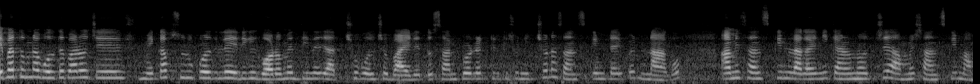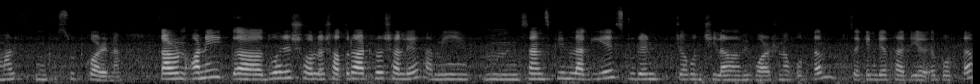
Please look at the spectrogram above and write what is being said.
এবার তোমরা বলতে পারো যে মেকআপ শুরু করে দিলে এদিকে গরমের দিনে যাচ্ছ বলছো বাইরে, তো সান প্রোডাক্টের কিছু নিচ্ছ না? সানস্ক্রিন টাইপের না গো। আমি সানস্ক্রিন লাগাইনি, কারণ হচ্ছে আমার সানস্ক্রিন আমার মুখে শ্যুট করে না। কারণ অনেক দু হাজার ষোলো, সতেরো, আঠেরো সালে আমি সানস্ক্রিন লাগিয়ে স্টুডেন্ট যখন ছিলাম, আমি পড়াশোনা করতাম সেকেন্ড ইয়ার থার্ড ইয়ারে পড়তাম।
